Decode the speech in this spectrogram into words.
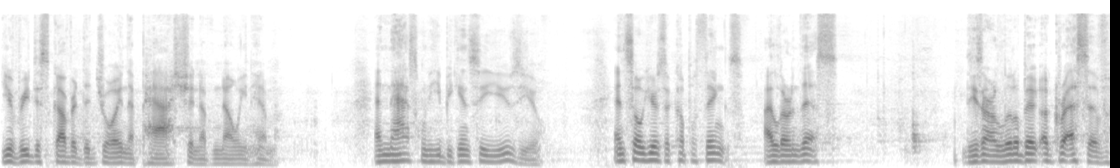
You've rediscovered the joy and the passion of knowing Him. And that's when He begins to use you. And so here's a couple things. I learned this. These are a little bit aggressive,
